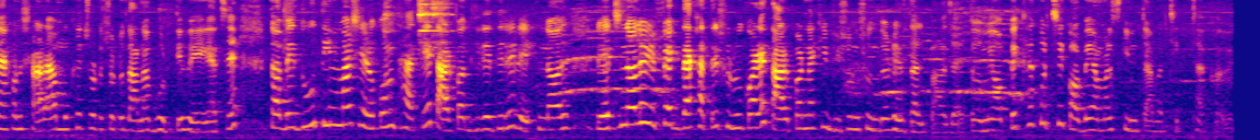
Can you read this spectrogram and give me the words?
না, এখন সারা মুখে ছোট ছোট দানা ভর্তি হয়ে গেছে। তবে দু তিন মাস এরকম থাকে, তারপর ধীরে ধীরে রেটিনল রেটিনলের ইফেক্ট দেখাতে শুরু করে, তারপর নাকি ভীষণ সুন্দর রেজাল্ট পাওয়া যায়। তো আমি অপেক্ষা করছি কবে আমার স্কিনটা আবার ঠিকঠাক হবে।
